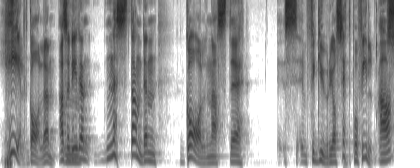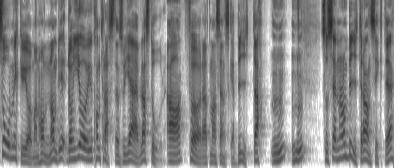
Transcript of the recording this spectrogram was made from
helt galen. Alltså det är den, nästan den galnaste figur jag sett på film. Ja. Så mycket gör man honom. De gör ju kontrasten så jävla stor Ja. för att man sen ska byta. Så sen när de byter ansikte,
